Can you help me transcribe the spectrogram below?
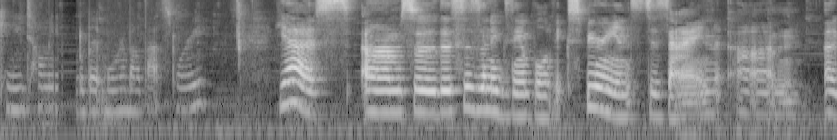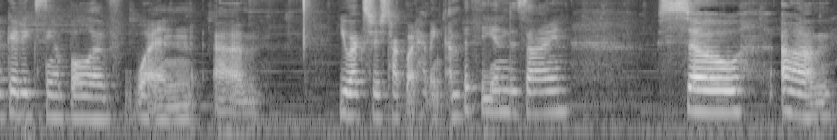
Can you tell me a little bit more about that story? Yes. Um, so this is an example of experience design. Um, a good example of when um, UXers talk about having empathy in design. So um,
